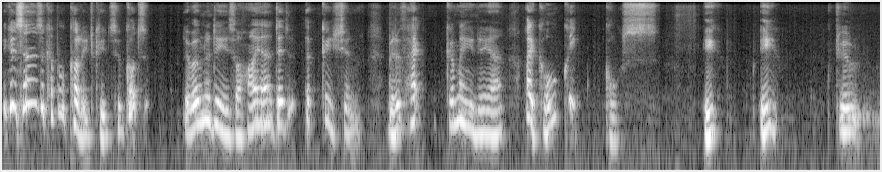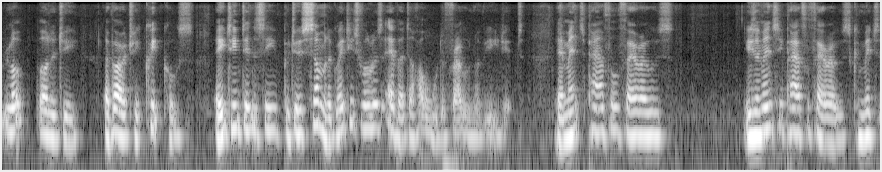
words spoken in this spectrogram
It concerns a couple of college kids who've got their own ideas for higher education. A bit of hackmania I call creep course. E Egyptology laboratory creep course. The 18th dynasty produced some of the greatest rulers ever to hold the throne of Egypt. The immense powerful pharaohs these immensely powerful pharaohs commit,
